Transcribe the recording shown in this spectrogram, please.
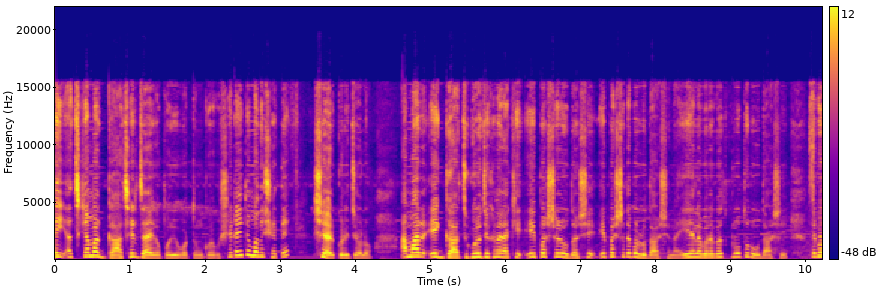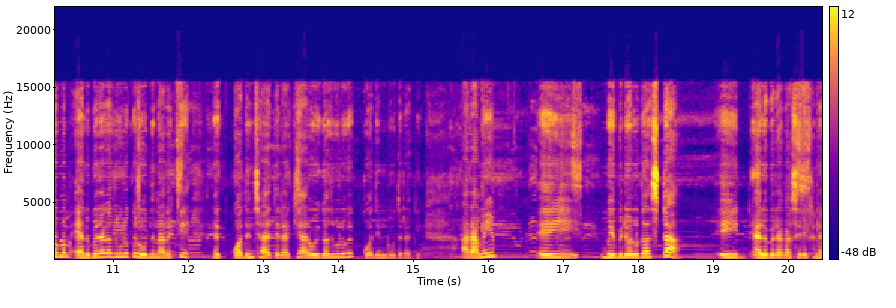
তাই আজকে আমার গাছের জায়গা পরিবর্তন করব, সেটাই তোমাদের সাথে শেয়ার করি, চলো। আমার এই গাছগুলো যেখানে রাখি, এই পাশটা রোদ আসে, এই পাশটাতে আবার রোদ আসে না। এই অ্যালোভেরা গাছগুলো তো রোদ আসে। তাই ভাবলাম অ্যালোভেরা গাছগুলোকে রোদে না রেখে কদিন ছায়াতে রাখি, আর ওই গাছগুলোকে কদিন রোদে রাখি। আর আমি এই বেবিডল গাছটা, এই অ্যালোভেরা গাছের এখানে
